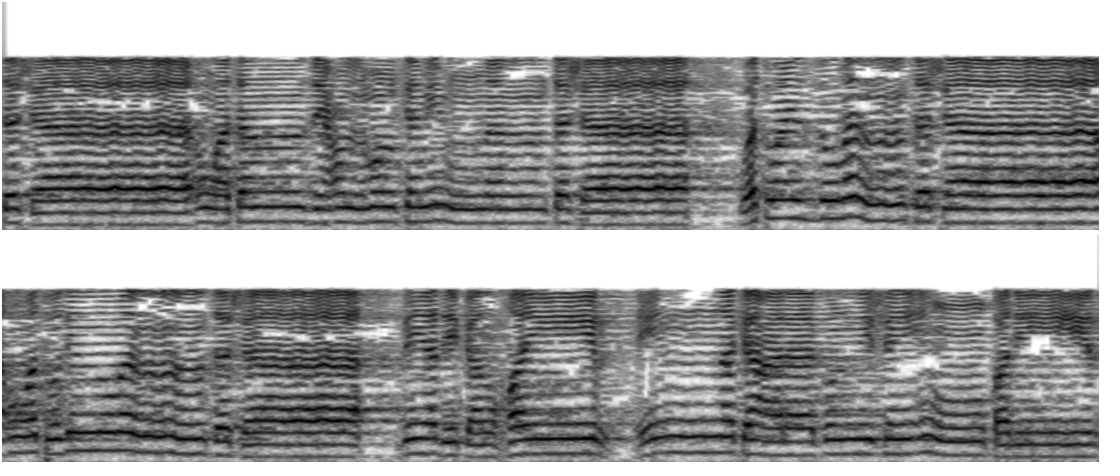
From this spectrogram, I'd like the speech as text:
تشاء وتنزع الملك ممن تشاء وتعز من تشاء وتذل من تشاء. بيدك الخير إنك على كل شيء قدير.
